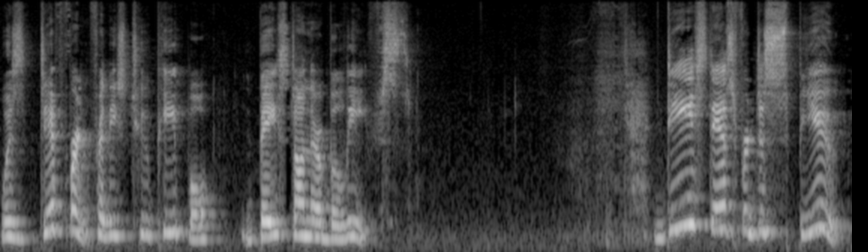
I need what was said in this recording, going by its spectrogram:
was different for these two people based on their beliefs. D stands for dispute.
